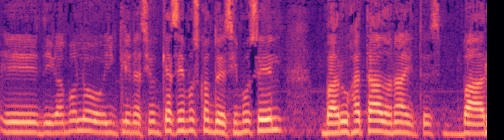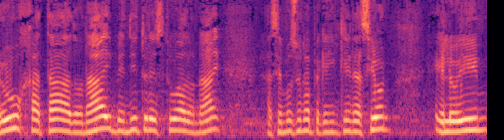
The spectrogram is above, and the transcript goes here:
eh, digámoslo, inclinación que hacemos cuando decimos el Baruch Adonai. Entonces, Baruch Adonai, bendito eres tú Adonai. Hacemos una pequeña inclinación. Elohim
